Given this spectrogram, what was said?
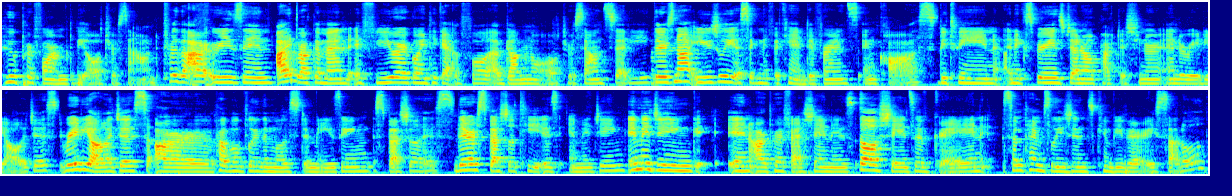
who performed the ultrasound. For that reason, I'd recommend if you are going to get a full abdominal ultrasound study, there's not usually a significant difference in cost between an experienced general practitioner practitioner and a radiologist. Radiologists are probably the most amazing specialists. Their specialty is imaging. Imaging in our profession is all shades of gray and sometimes lesions can be very subtle.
